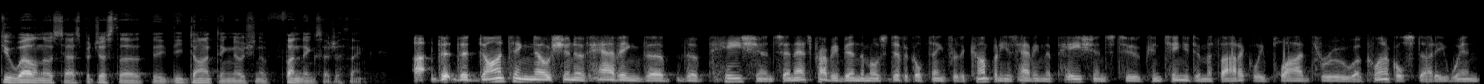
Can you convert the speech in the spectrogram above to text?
do well in those tests, but just the, the, the daunting notion of funding such a thing. Uh, the the daunting notion of having the the patience, and that's probably been the most difficult thing for the company, is having the patience to continue to methodically plod through a clinical study when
